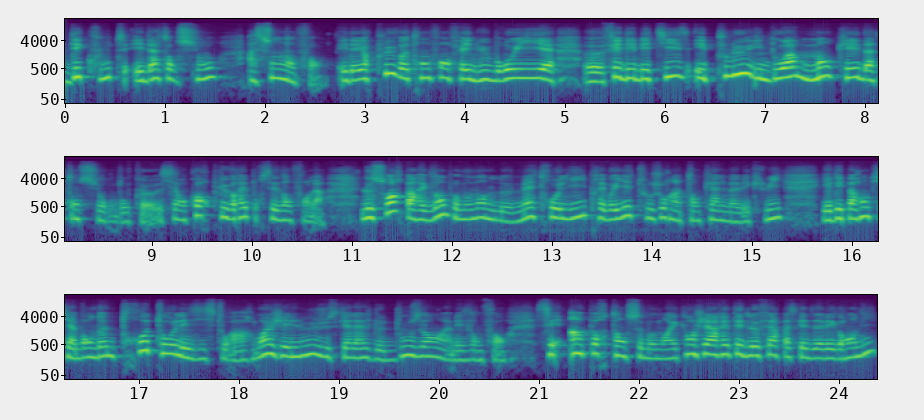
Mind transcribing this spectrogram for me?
d'écoute et d'attention à son enfant. Et d'ailleurs, plus votre enfant fait du bruit, euh, fait des bêtises, et plus il doit manquer d'attention. Donc, euh, c'est encore plus vrai pour ces enfants-là. Le soir, par exemple, au moment de le mettre au lit, prévoyez toujours un temps calme avec lui. Il y a des parents qui abandonnent trop tôt les histoires. Moi, j'ai lu à l'âge de 12 ans à mes enfants. C'est important ce moment. Et quand j'ai arrêté de le faire parce qu'elles avaient grandi,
